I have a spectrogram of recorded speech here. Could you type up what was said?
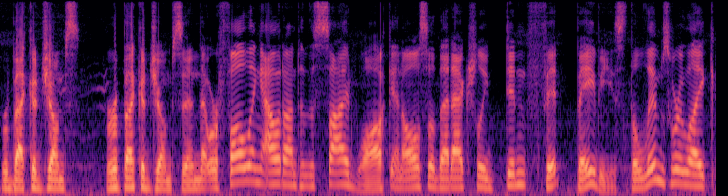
Rebecca jumps Rebecca jumps in that were falling out onto the sidewalk and also that actually didn't fit babies. The limbs were like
